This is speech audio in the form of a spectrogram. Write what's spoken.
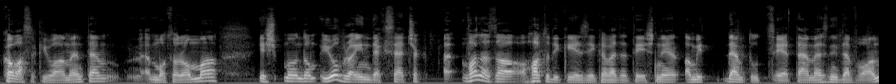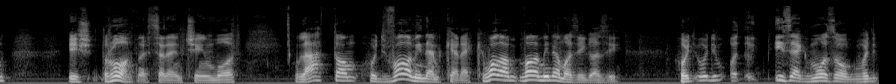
Kawasaki-val mentem, motorommal, és mondom, jobbra indexel, csak van az a hatodik érzék a vezetésnél, amit nem tudsz értelmezni, de van, és rohadt nagy szerencsém volt. Láttam, hogy valami nem kerek, valami, valami nem az igazi. Hogy, hogy, hogy izeg, mozog, vagy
